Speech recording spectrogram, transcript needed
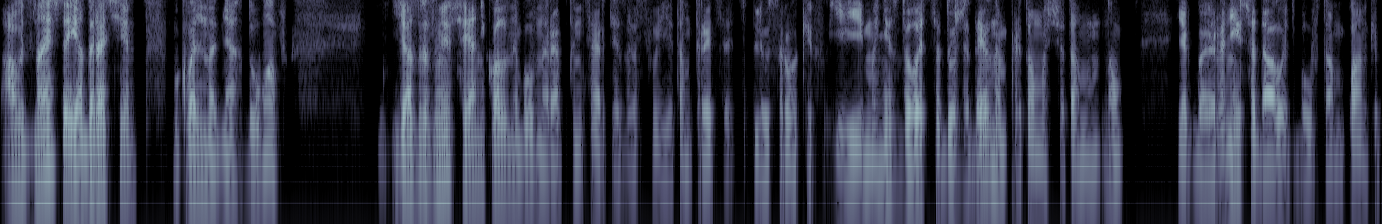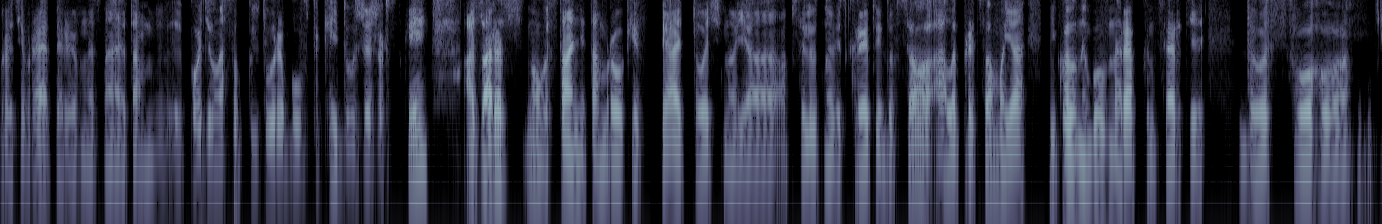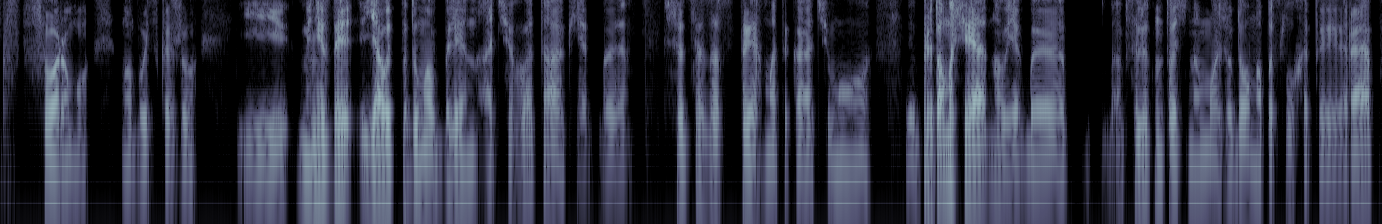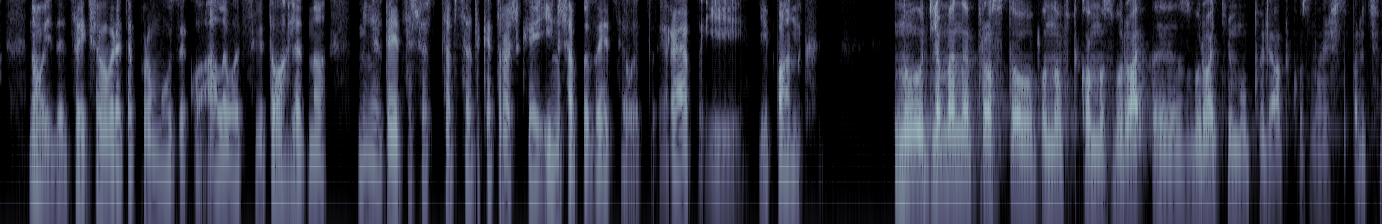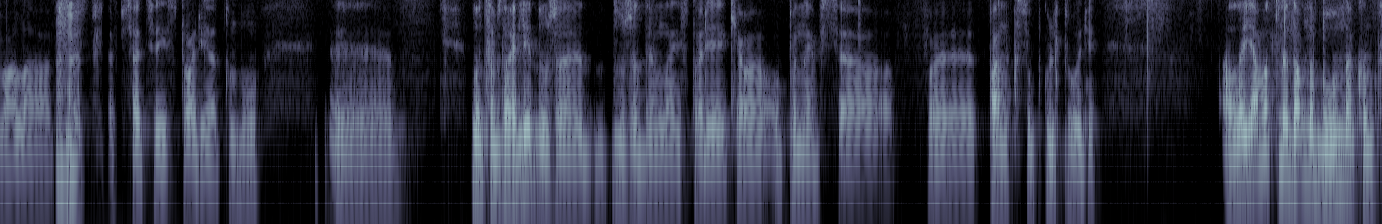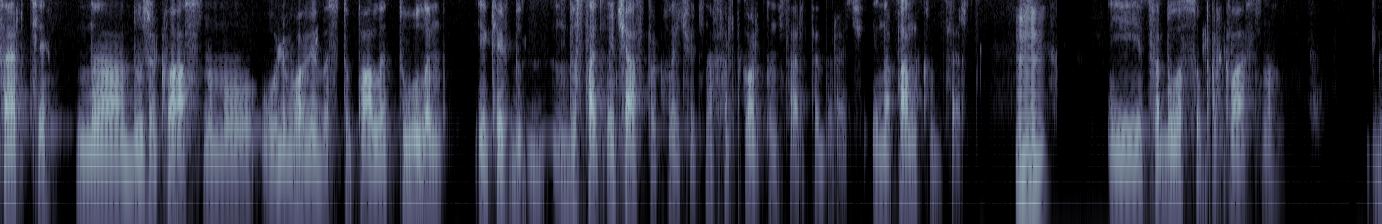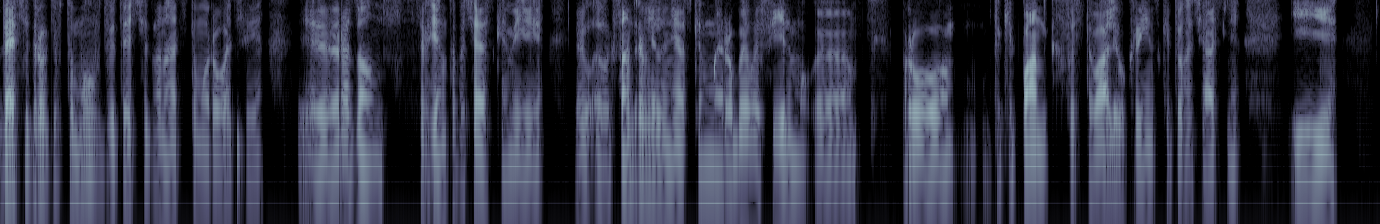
А от знаєш, я, до речі, буквально на днях думав. Я зрозумів, що я ніколи не був на реп-концерті за свої там 30 плюс років, і мені здалося це дуже дивним, при тому, що там ну якби раніше да, був там панки проти реперів, не знаю, там е, поділ на субкультури був такий дуже жорсткий. А зараз, ну, останні там років п'ять точно я абсолютно відкритий до всього, але при цьому я ніколи не був на реп-концерті до свого сорому, мабуть, скажу. І мені здається, я от подумав: блін, а чого так? Якби що це за стигма така? Чому при тому, що я ну якби абсолютно точно можу вдома послухати реп. Ну це якщо говорити про музику, але от світоглядно мені здається, що це все таки трошки інша позиція. От реп і, і панк. Ну, для мене просто воно в такому е, зворотньому порядку, знаєш, спрацювала uh-huh. вся, вся ця історія. Тому е, ну, це взагалі дуже дуже дивна історія, як я опинився в е, панк-субкультурі. Але я от недавно був на концерті на дуже класному у Львові виступали Тулем, яких достатньо часто кличуть на хардкор-концерти, до речі, і на панк-концерти. Угу. І це було супер класно. Десять років тому, в 2012 році, е, разом з Сергієм Топачевським і Олександром Єленєвським ми робили фільм е, про такі панк-фестивалі українські тогочасні. І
